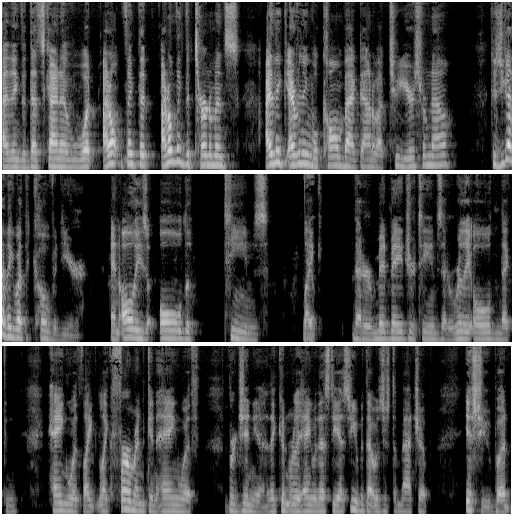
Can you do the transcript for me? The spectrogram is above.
I think that that's kind of what I don't think that I don't think the tournaments. I think everything will calm back down about two years from now, because you got to think about the COVID year and all these old teams like that are mid-major teams that are really old and that can hang with like like Furman can hang with Virginia. They couldn't really hang with SDSU, but that was just a matchup issue. But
